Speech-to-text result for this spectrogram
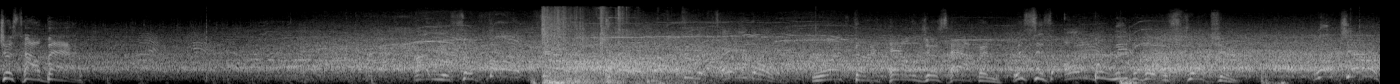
just how bad. How do What the hell just happened? This is unbelievable destruction. Watch out!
